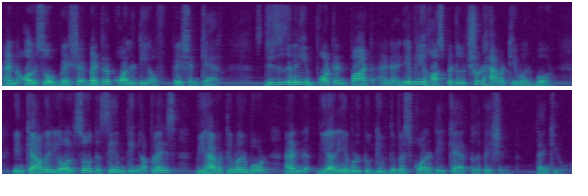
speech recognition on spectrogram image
and also better quality of patient care. This is a very important part and every hospital should have a tumor board. In Kauvery also the same thing applies. We have a tumor board and we are able to give the best quality care to the patient. Thank you.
